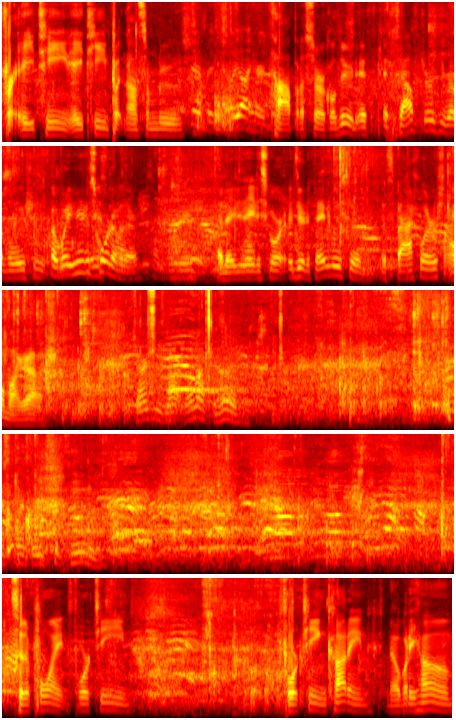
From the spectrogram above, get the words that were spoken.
For 18, 18 putting on some moves. Top of the circle. Dude, if, if South Jersey Revolution. Oh, wait, who just scored over there? They, they just scored. Dude, if they lose to the Spacklers, oh my gosh. Jersey's not, they're not good. They just played 316. to the point 14 14 cutting nobody home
